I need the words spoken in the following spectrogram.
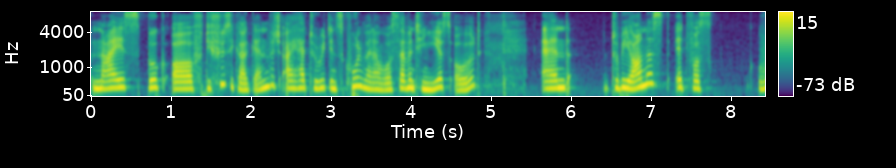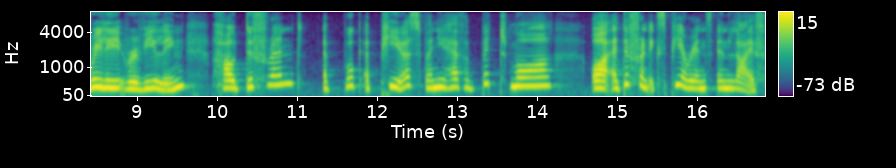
nice book of Die Physiker again, which I had to read in school when I was 17 years old. And to be honest, it was really revealing how different a book appears when you have a bit more or a different experience in life.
